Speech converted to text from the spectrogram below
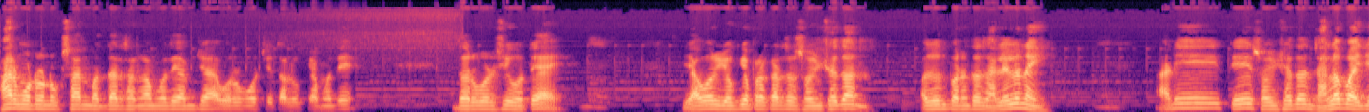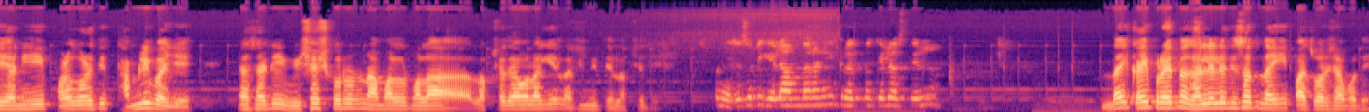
फार मोठं नुकसान मतदारसंघामध्ये आमच्या वरुडमोर्चे तालुक्यामध्ये दरवर्षी होते आहे. यावर योग्य प्रकारचं संशोधन अजूनपर्यंत झालेलं नाही. आणि ते संशोधन झालं पाहिजे आणि ही फळगळती थांबली पाहिजे त्यासाठी विशेष करून आम्हाला मला लक्ष द्यावं लागेल आणि मी ते लक्ष देईन. पण याच्यासाठी गेल्या आमदारांनी प्रयत्न केले असतील ना? नाही काही प्रयत्न झालेले दिसत नाही पाच वर्षामध्ये.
